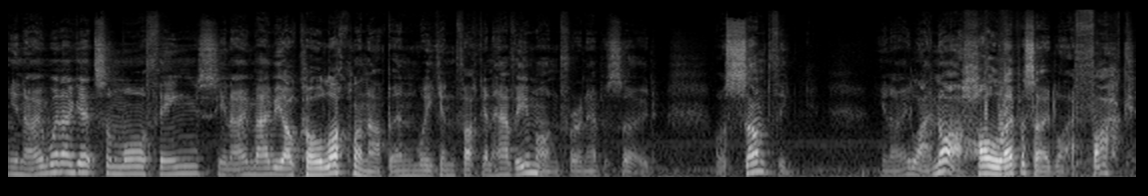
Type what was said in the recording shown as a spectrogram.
you know, when I get some more things, you know, maybe I'll call Lachlan up and we can fucking have him on for an episode or something. You know, like not a whole episode, like fuck.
